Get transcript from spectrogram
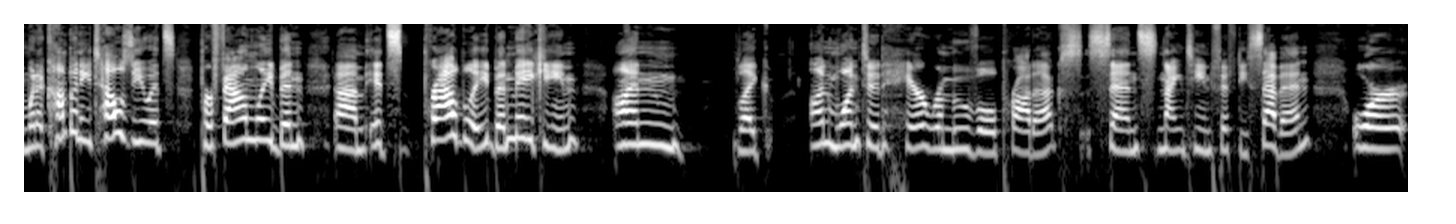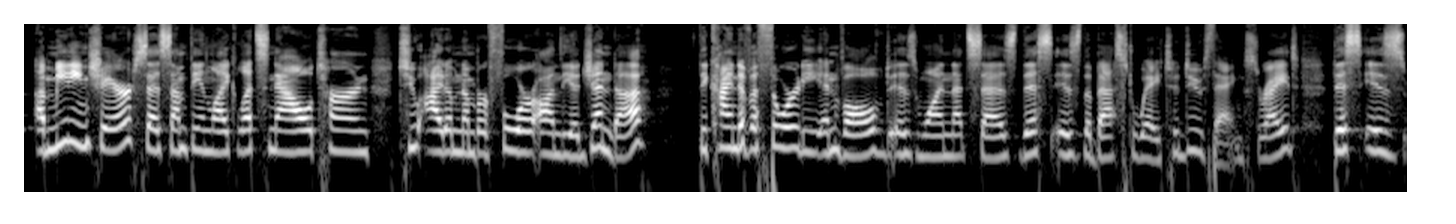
When a company tells you it's profoundly been, um, it's proudly been making un, like unwanted hair removal products since 1957, or a meeting chair says something like, let's now turn to item number four on the agenda, the kind of authority involved is one that says this is the best way to do things, right? This is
